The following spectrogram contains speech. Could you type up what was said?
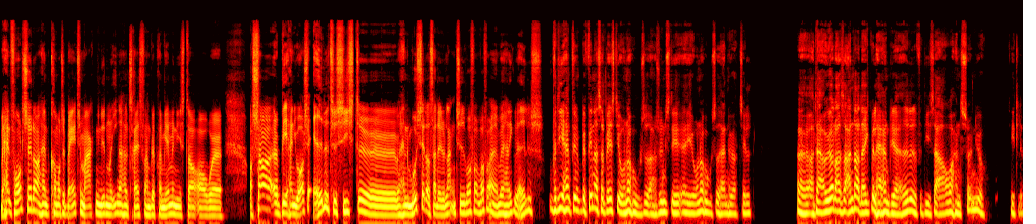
Men han fortsætter, og han kommer tilbage til magten i 1951, hvor han bliver premierminister, og, øh, og så øh, bliver han jo også adlet til sidst. Øh, han modsætter sig det jo lang tid. Hvorfor, hvorfor vil han ikke adles? Fordi han befinder sig bedst i underhuset, og han synes, det er i underhuset, han hører til. Øh, og der er jo også andre, der ikke vil have, at han bliver adlet, fordi så arver hans søn jo titlen.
